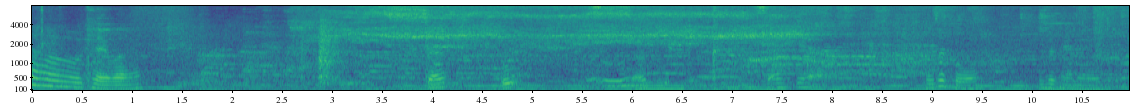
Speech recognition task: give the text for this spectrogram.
Oh, Kayla. So, ooh, so cute. So cute. Those are cool. These are handmade.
